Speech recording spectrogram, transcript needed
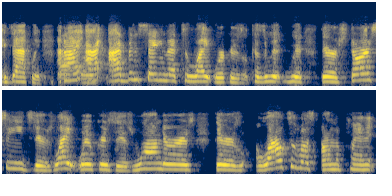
Exactly. And I, I, I've been saying that to light workers because we, we, there are star seeds, there's light workers, there's wanderers, there's lots of us on the planet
